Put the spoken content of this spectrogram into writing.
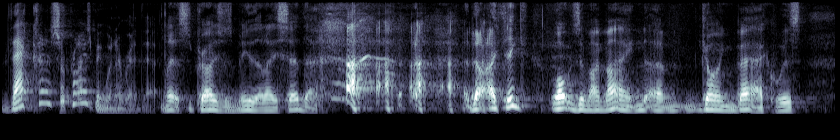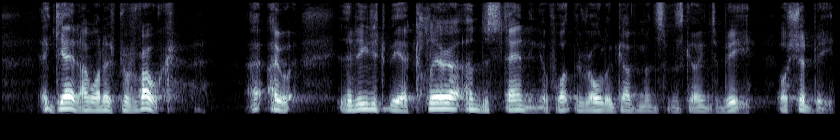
That kind of surprised me when I read that. It surprises me that I said that. no, I think what was in my mind um, going back was, again, I wanted to provoke. I, I, there needed to be a clearer understanding of what the role of governments was going to be, or should be,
